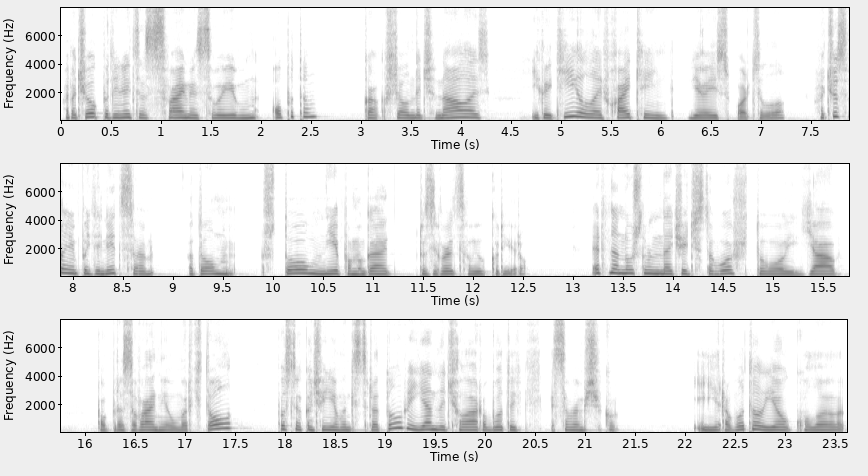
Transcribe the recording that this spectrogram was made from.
Хочу поделиться с вами своим опытом, как все начиналось и какие лайфхаки я использовала. Хочу с вами поделиться о том, что мне помогает развивать свою карьеру. Это нужно начать с того, что я по образованию маркетолог. После окончания магистратуры я начала работать СММщиком. И работала я около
